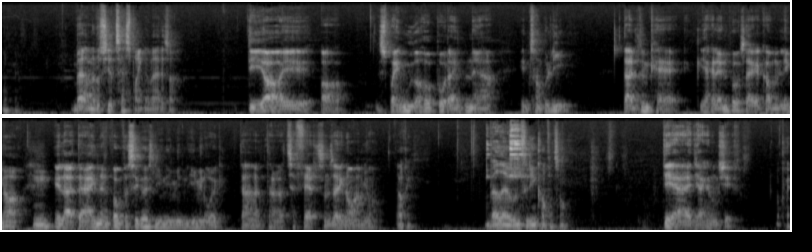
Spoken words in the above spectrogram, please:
Okay. Hvad, når du siger tag springet, hvad er det så? Det er at, øh, at springe ud og håbe på, at der enten er en trampolin, der ligesom kan, jeg kan lande på, så jeg kan komme længere op, Mm. eller at der er en eller anden form for sikkerhedslinje i min, i min ryg, der, der tager fat, sådan så jeg ikke når arm jorden. Okay. Hvad er uden for din comfort zone? Det er, at jeg ikke har nogen chef. Okay.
